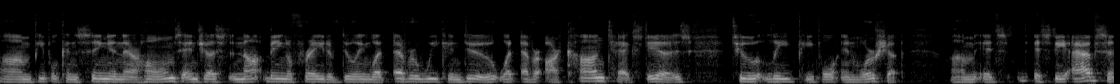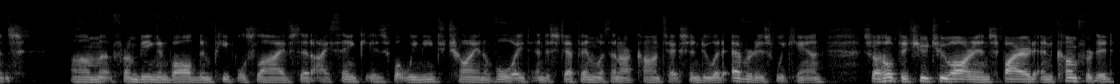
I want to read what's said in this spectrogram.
Um, people can sing in their homes and just not being afraid of doing whatever we can do, whatever our context is, to lead people in worship. Um, it's it's the absence um, from being involved in people's lives that I think is what we need to try and avoid and to step in within our context and do whatever it is we can. So I hope that you two are inspired and comforted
